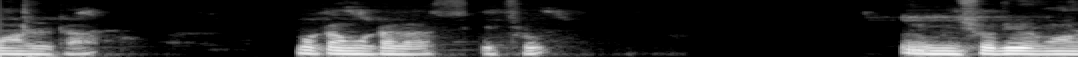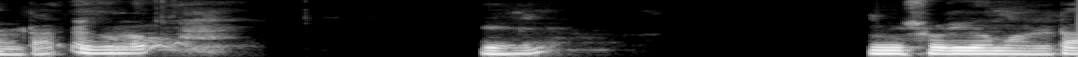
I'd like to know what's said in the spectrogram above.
মালটা মোটা মোটা গাছ কিছু। মিশরীয় মালটা, এগুলো এই মিশরীয় মালটা,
